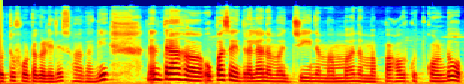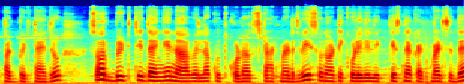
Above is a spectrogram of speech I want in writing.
ಗೊತ್ತು, ಫೋಟೋಗಳಿದೆ. ಸೊ ಹಾಗಾಗಿ ನಂತರ ಉಪವಾಸ ಇದ್ರಲ್ಲ, ನಮ್ಮ ಅಜ್ಜಿ, ನಮ್ಮ ಅಮ್ಮ ನಮ್ಮಪ್ಪ ಅವ್ರು ಕುತ್ಕೊಂಡು ಒಪ್ಪತ್ತು ಬಿಡ್ತಾಯಿದ್ರು ಸೊ ಅವ್ರು ಬಿಡ್ತಿದ್ದಂಗೆ ನಾವೆಲ್ಲ ಕೂತ್ಕೊಳ್ಳೋಕೆ ಸ್ಟಾರ್ಟ್ ಮಾಡಿದ್ವಿ. ಸೊ ನಾಟಿ ಕೋಳಿಲಿ ಲೆಗ್ ಪೀಸ್ನ ಕಟ್ ಮಾಡಿಸಿದ್ದೆ.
